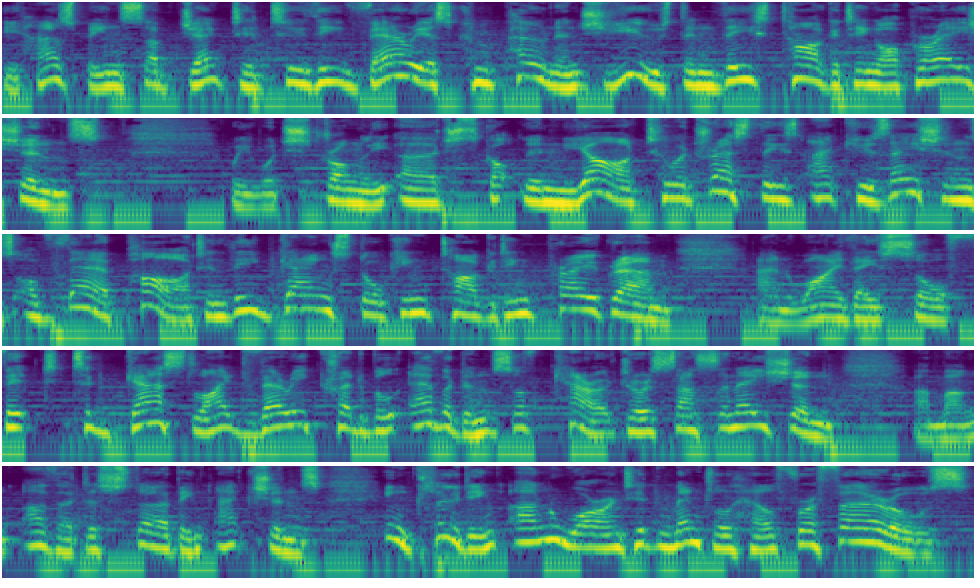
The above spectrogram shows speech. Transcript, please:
he has been subjected to the various components used in these targeting operations. We would strongly urge Scotland Yard to address these accusations of their part in the gang stalking targeting programme and why they saw fit to gaslight very credible evidence of character assassination, among other disturbing actions, including unwarranted mental health referrals.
